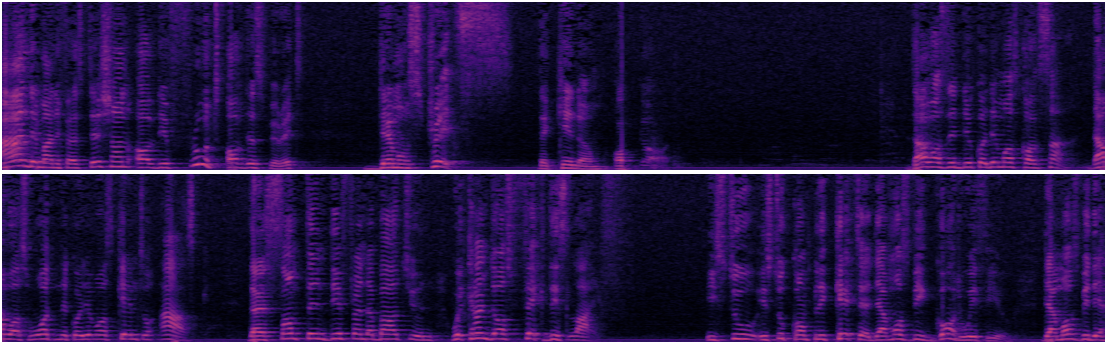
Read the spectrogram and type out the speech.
and the manifestation of the fruit of the Spirit demonstrates the kingdom of God. That was the Nicodemus concern. That was what Nicodemus came to ask. There is something different about you. We can't just fake this life. It's too, it's too complicated. There must be God with you. There must be the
